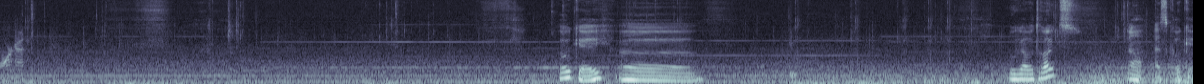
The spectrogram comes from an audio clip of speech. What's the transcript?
We're good. Oké. eh. Hoe gaan we het eruit? Ah, Esk, oké.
